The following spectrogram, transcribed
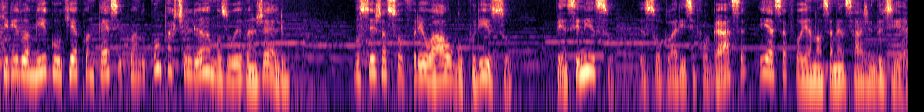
Querido amigo, o que acontece quando compartilhamos o Evangelho? Você já sofreu algo por isso? Pense nisso. Eu sou Clarice Fogaça e essa foi a nossa mensagem do dia.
